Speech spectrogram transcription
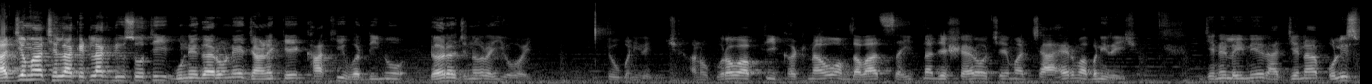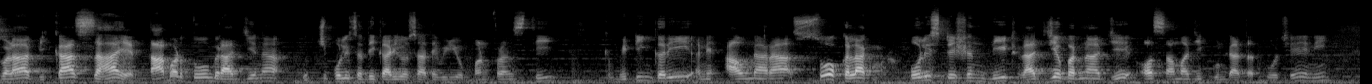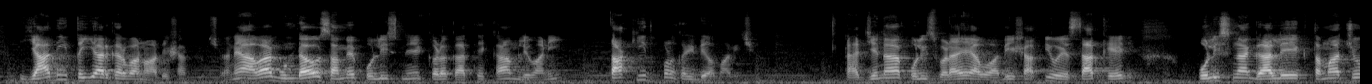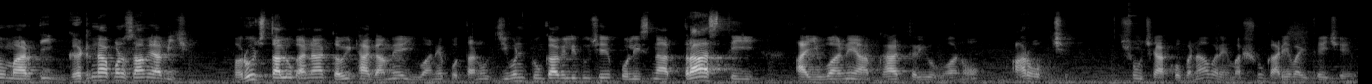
રાજ્યમાં છેલ્લા કેટલાક દિવસોથી ગુનેગારોને જાણે કે ખાખી વર્દીનો ડર જ ન રહ્યો હોય એવું બની રહ્યું છે. આનો પુરાવો આપતી ઘટનાઓ અમદાવાદ સહિતના જે શહેરો છે, એમાં જાહેરમાં બની રહી છે. જેને લઈને રાજ્યના પોલીસ વડા વિકાસ સહાયે તાબડતોબ રાજ્યના ઉચ્ચ પોલીસ અધિકારીઓ સાથે વીડિયો કોન્ફરન્સથી મિટિંગ કરી અને આવનારા સો કલાકમાં પોલીસ સ્ટેશન દીઠ રાજ્યભરના જે અસામાજિક ગુંડા તત્વો છે, એની યાદી તૈયાર કરવાનો આદેશ આપ્યો છે. અને આવા ગુંડાઓ સામે પોલીસને કડક હાથે કામ લેવાની તાકીદ પણ કરી દેવામાં આવી છે. રાજ્યના પોલીસ વડાએ આવો આદેશ આપ્યો. એ સાથે જ પોલીસના ગાલે એક તમાચો મારતી ઘટના પણ સામે આવી છે. ભરૂચ તાલુકાના કવિઠા ગામે યુવાને પોતાનું જીવન ટૂંકાવી લીધું છે. પોલીસના ત્રાસથી આ યુવાને આપઘાત કર્યો હોવાનો આરોપ છે. શું છે આખો બનાવ અને એમાં શું કાર્યવાહી થઈ છે?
